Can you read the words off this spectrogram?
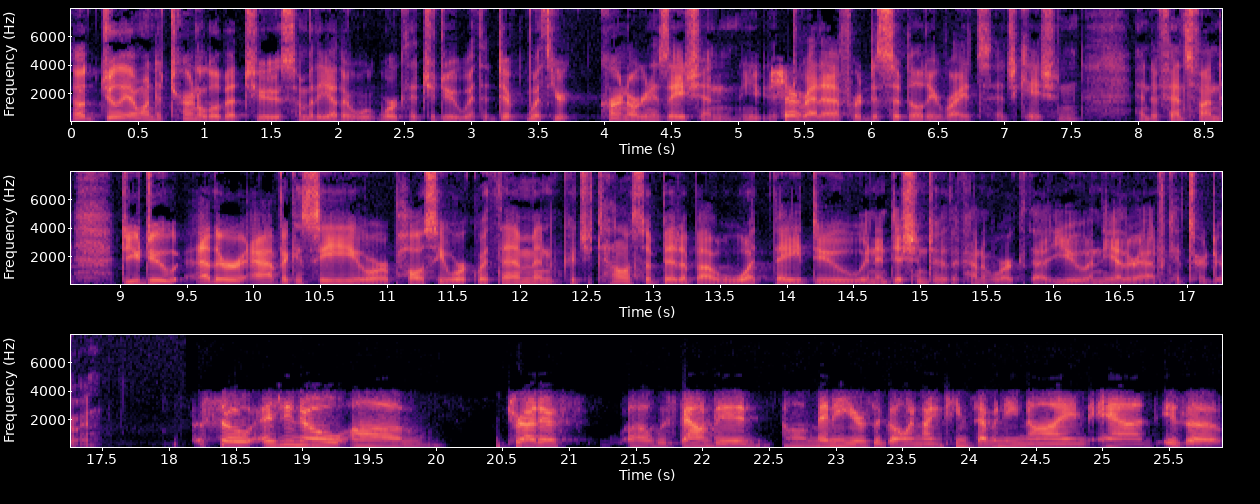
Well, Julie, I wanted to turn a little bit to some of the other work that you do with a, with your current organization, sure. DREDF for Disability Rights Education and Defense Fund. Do you do other advocacy or policy work with them? And could you tell us a bit about what they do in addition to the kind of work that you and the other advocates are doing? So, as you know, um, DREDF uh, was founded uh, many years ago in 1979 and is a,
